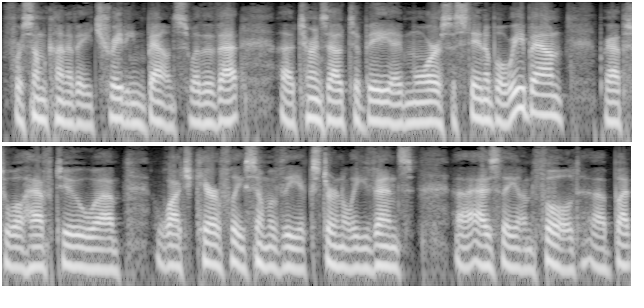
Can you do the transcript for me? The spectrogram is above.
for some kind of a trading bounce. Whether that uh, turns out to be a more sustainable rebound, perhaps we'll have to watch carefully some of the external events as they unfold. but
